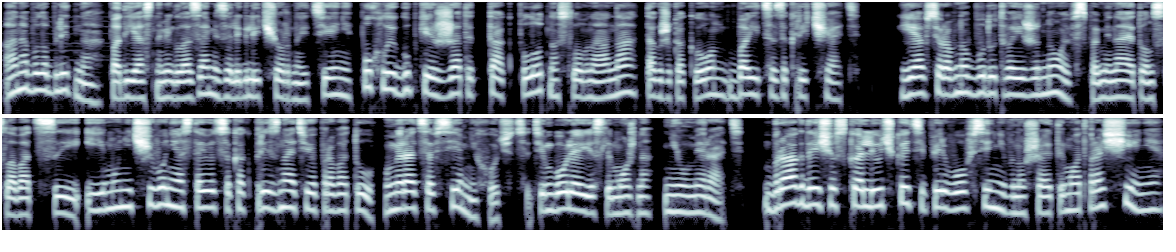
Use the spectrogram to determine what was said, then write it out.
Она была бледна, под ясными глазами залегли черные тени, пухлые губки сжаты так плотно, словно она, так же, как и он, боится закричать. «Я все равно буду твоей женой», — вспоминает он слова Ци, и ему ничего не остается, как признать ее правоту. Умирать совсем не хочется, тем более, если можно не умирать. Брак, да еще с колючкой, теперь вовсе не внушает ему отвращения.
